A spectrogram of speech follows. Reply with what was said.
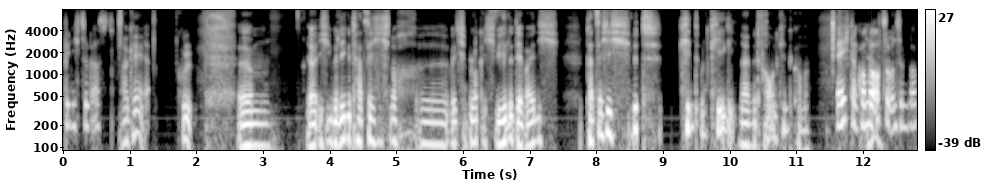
bin ich zu Gast. Okay, Ja. cool. Ähm, ja, ich überlege tatsächlich noch, äh, welchen Block ich wähle, derweil ich tatsächlich mit Kind und Kegel, nein, mit Frau und Kind komme. Echt? Dann komm Ja. doch auch zu uns im Block.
